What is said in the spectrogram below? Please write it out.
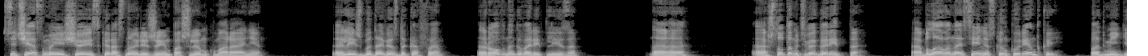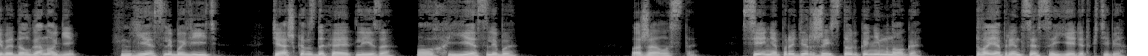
«Сейчас мы еще и скоростной режим пошлем к Маране». «Лишь бы довез до кафе», — ровно говорит Лиза. «Ага. А что там у тебя горит-то? Облава на Сеню с конкуренткой?» — подмигивает долгоногий. «Если бы, Вить!» — тяжко вздыхает Лиза. «Ох, если бы!» «Пожалуйста, Сеня, продержись только немного. Твоя принцесса едет к тебе».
